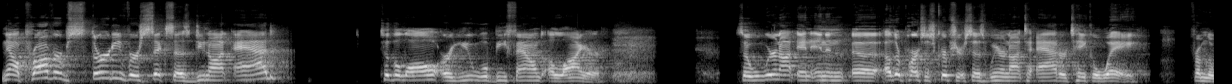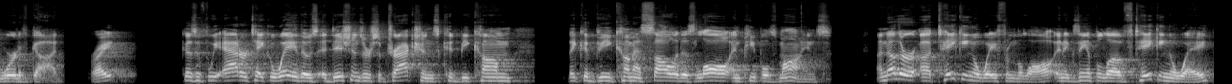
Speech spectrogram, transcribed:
Now, Proverbs 30, verse 6 says, Do not add to the law, or you will be found a liar. So we're not, and, in uh, other parts of Scripture, it says we are not to add or take away from the Word of God right? Because if we add or take away, those additions or subtractions could become they could become as solid as law in people's minds. Another uh, taking away from the law, an example of taking away,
